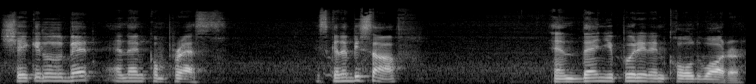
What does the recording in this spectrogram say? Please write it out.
Shake it a little bit and then compress. It's gonna be soft and then you put it in cold water.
